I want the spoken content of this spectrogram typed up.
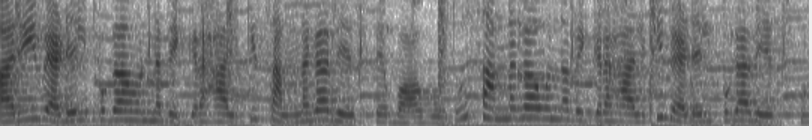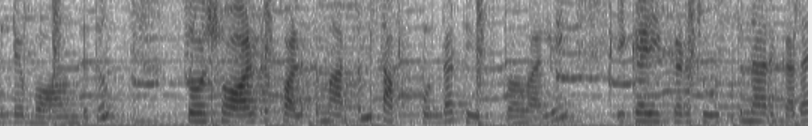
మరీ వెడల్పుగా ఉన్న విగ్రహాలకి సన్నగా వేస్తే బాగోదు. సన్నగా ఉన్న విగ్రహాలకి వెడల్పుగా వేసుకుంటే బాగుండదు. సో షోల్డర్ కొలత మాత్రం తప్పకుండా తీసుకోవాలి. ఇక ఇక్కడ చూస్తున్నారు కదా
